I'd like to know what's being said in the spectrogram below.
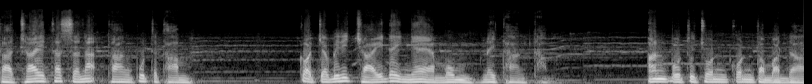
ถ้าใช้ทัศนะทางพุทธธรรม ก็จะวินิจฉัยได้แง่มุมในทางธรรม อันปุถุชนคนธรรมดา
